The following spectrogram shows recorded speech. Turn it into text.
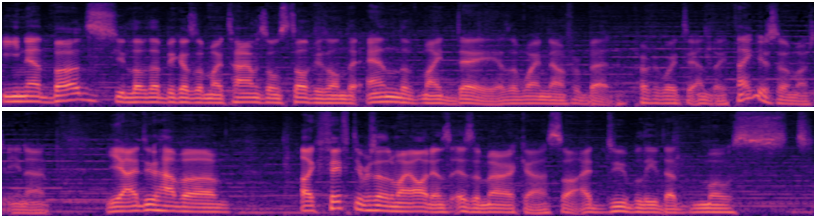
Enet Buds, you love that because of my time zone stuff is on the end of my day as I wind down for bed. Perfect way to end it. Thank you so much, Enet. Yeah, I do have a... Like 50% of my audience is America, so I do believe that most...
